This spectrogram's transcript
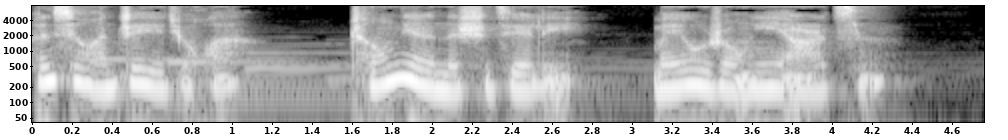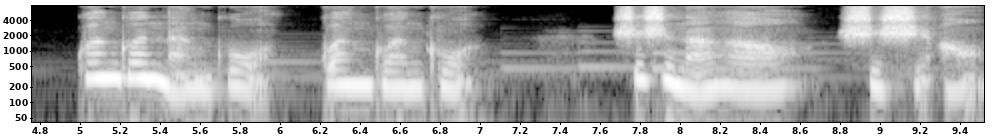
很喜欢这一句话：成年人的世界里没有容易二字，关关难过关关过，世事难熬世事熬。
